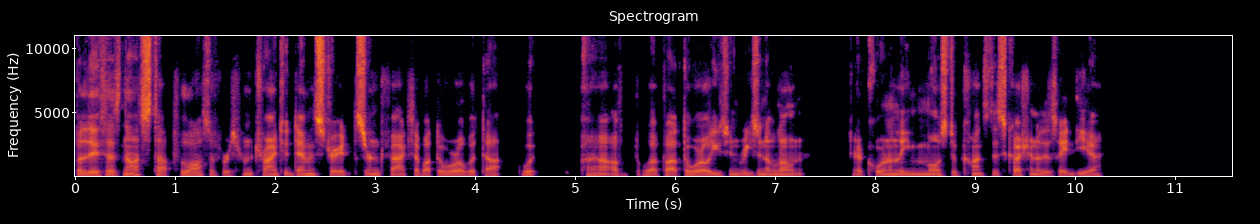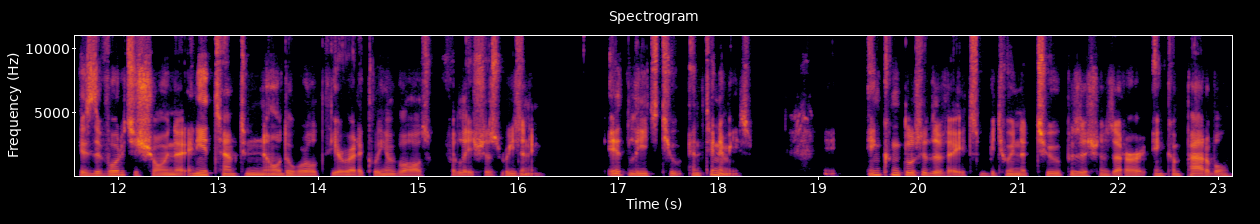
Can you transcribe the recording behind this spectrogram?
But this has not stopped philosophers from trying to demonstrate certain facts about the world without, uh, about the world using reason alone. Accordingly, most of Kant's discussion of this idea is devoted to showing that any attempt to know the world theoretically involves fallacious reasoning it leads to antinomies, inconclusive debates between the two positions that are incompatible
